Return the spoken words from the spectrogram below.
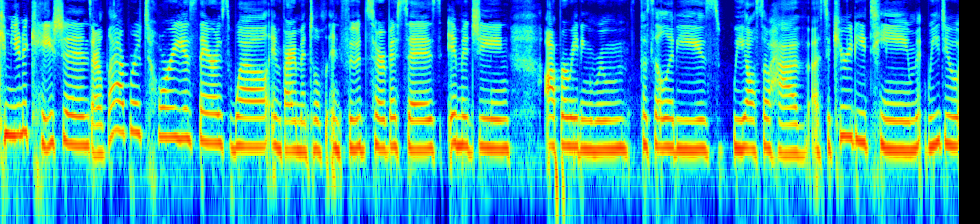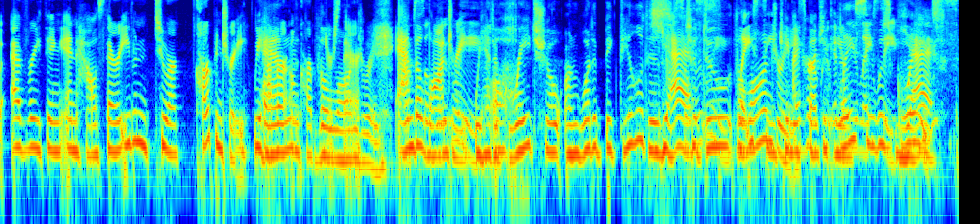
communications, our laboratory is there as well, environmental and food services, imaging, operating room facilities. We also have a security team. We do everything in house there, even to our carpentry. We have our And own the laundry. there. And the laundry. We had a oh. great show on what a big deal it is Yes. to do the Lacey laundry. came and I heard spoke you with you. interview Lacey was great. Yes.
